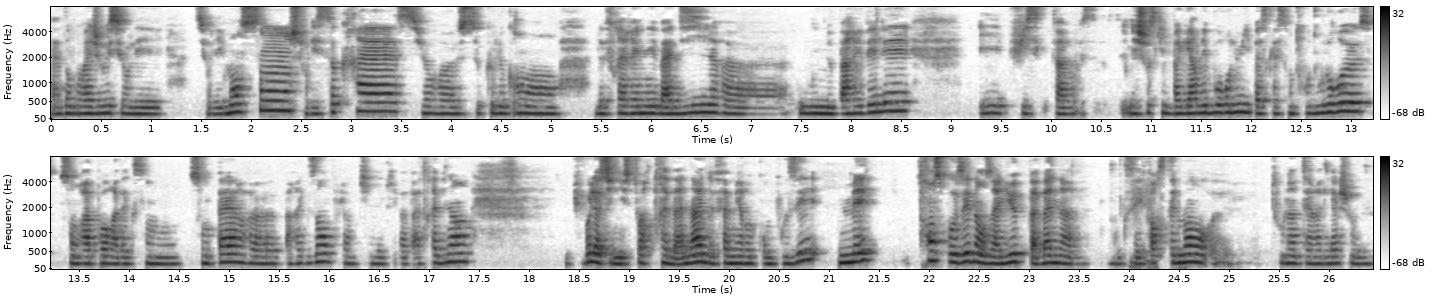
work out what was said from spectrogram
Euh, donc on va jouer sur les sur les mensonges, sur les secrets, sur euh, ce que le grand, le frère aîné va dire euh, ou ne pas révéler, et puis enfin, les choses qu'il va garder pour lui parce qu'elles sont trop douloureuses, son rapport avec son, son père par exemple qui qui va pas très bien. Et puis voilà, c'est une histoire très banale de famille recomposée, mais transposé dans un lieu pas banal. Donc c'est forcément tout l'intérêt de la chose.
